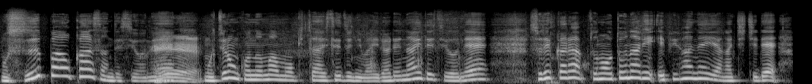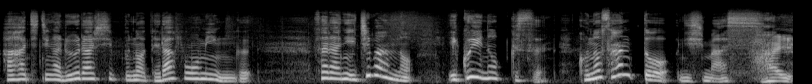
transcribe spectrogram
もうスーパーお母さんですよねもちろんこの馬も期待せずにはいられないですよね。それからそのお隣エピファネイアが父で、母父がルーラーシップのテラフォーミング。さらに1番のイクイノックス。この3頭にします。はい。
